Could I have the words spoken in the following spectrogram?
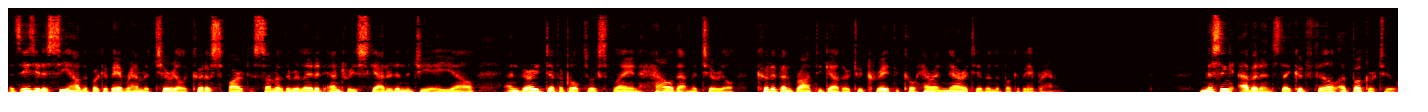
It's easy to see how the Book of Abraham material could have sparked some of the related entries scattered in the GAEL, and very difficult to explain how that material could have been brought together to create the coherent narrative in the Book of Abraham. Missing evidence that could fill a book or two.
